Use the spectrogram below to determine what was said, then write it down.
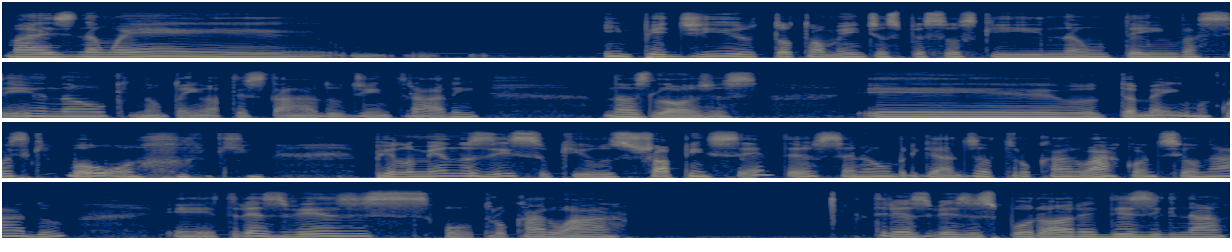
mas não é impedir totalmente as pessoas que não têm vacina ou que não têm o atestado de entrarem nas lojas. E, também uma coisa que é boa, que, pelo menos isso, que os shopping centers serão obrigados a trocar o ar-condicionado eh, três vezes, ou trocar o ar três vezes por hora e designar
